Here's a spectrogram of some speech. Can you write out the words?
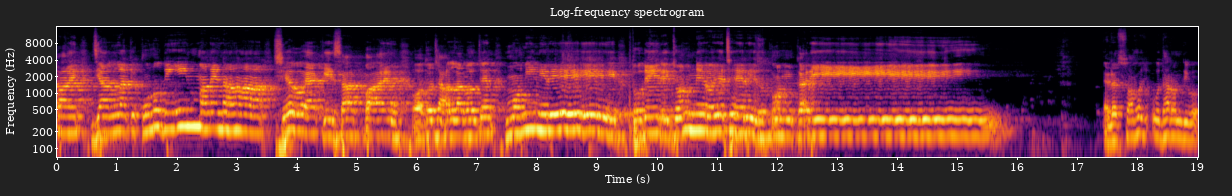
পায়, যে আল্লাহকে কোনো দিন মানে না, সেও একই সার পায়। অথচ আল্লাহ বলছেন, মমিন রে, তোদের জন্যে রয়েছে রিজকনকারী। এটা সহজ উদাহরণ দিব।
